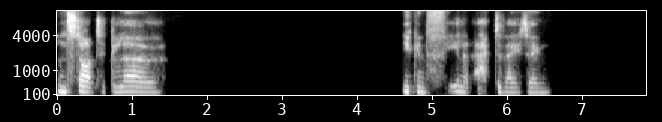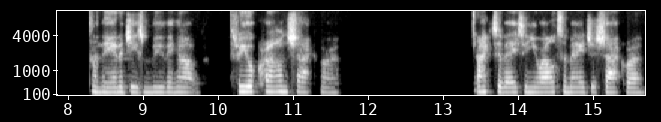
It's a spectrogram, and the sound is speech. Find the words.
and start to glow. You can feel it activating, and the energy is moving up through your crown chakra, activating your Alta Major chakra,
